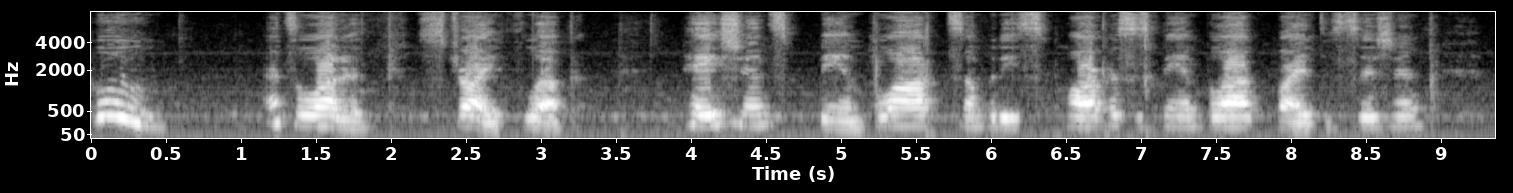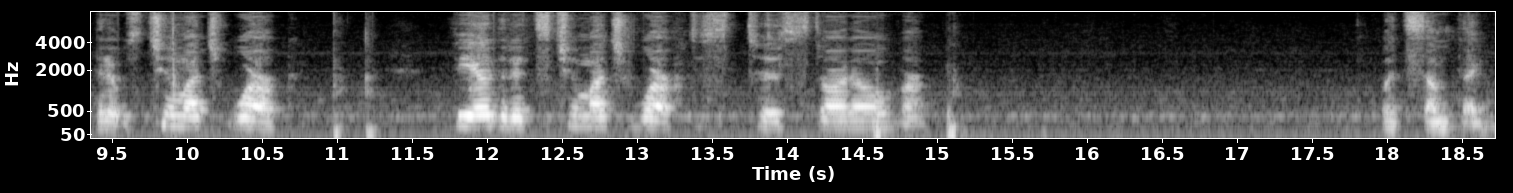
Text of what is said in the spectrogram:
Whew. That's a lot of strife. Look patience being blocked. Somebody's harvest is being blocked by a decision that it was too much work. Fear that it's too much work to, to start over with something.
